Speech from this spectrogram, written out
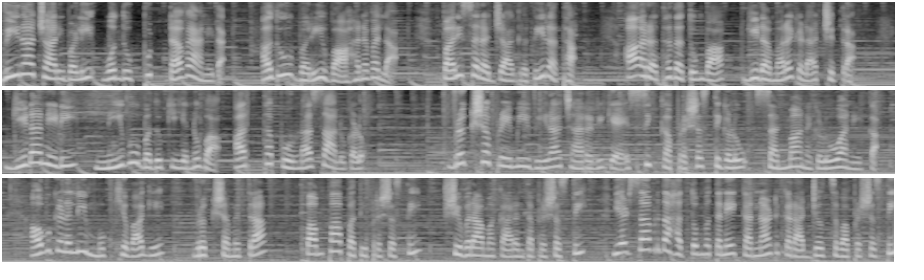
ವೀರಾಚಾರಿ ಬಳಿ ಒಂದು ಪುಟ್ಟ ವ್ಯಾನ್ ಇದೆ. ಅದು ಬರೀ ವಾಹನವಲ್ಲ, ಪರಿಸರ ಜಾಗೃತಿ ರಥ. ಆ ರಥದ ತುಂಬ ಗಿಡ ಮರಗಳ ಚಿತ್ರ. ಗಿಡ ನೀಡಿ ನೀವು ಬದುಕಿ ಎನ್ನುವ ಅರ್ಥಪೂರ್ಣ ಸಾಲುಗಳು. ವೃಕ್ಷ ಪ್ರೇಮಿ ವೀರಾಚಾರರಿಗೆ ಸಿಕ್ಕ ಪ್ರಶಸ್ತಿಗಳು, ಸನ್ಮಾನಗಳು ಅನೇಕ. ಅವುಗಳಲ್ಲಿ ಮುಖ್ಯವಾಗಿ ವೃಕ್ಷಮಿತ್ರ, ಪಂಪಾಪತಿ ಪ್ರಶಸ್ತಿ ಶಿವರಾಮ ಕಾರಂತ ಪ್ರಶಸ್ತಿ, ಎರಡ್ ಸಾವಿರದ ಹತ್ತೊಂಬತ್ತನೇ ಕರ್ನಾಟಕ ರಾಜ್ಯೋತ್ಸವ ಪ್ರಶಸ್ತಿ,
